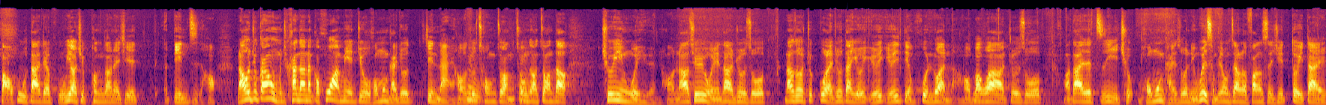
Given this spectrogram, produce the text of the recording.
保护大家不要去碰到那些呃钉子哈。然后就刚刚我们看到那个画面，就洪孟凯就进来哈，就冲撞冲撞撞到。邱应委员哈，然后邱应委员当然就是说，那时候就过来就但有有有一点混乱了哈，包括就是说啊，大家在质疑邱洪孟凯说你为什么用这样的方式去对待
